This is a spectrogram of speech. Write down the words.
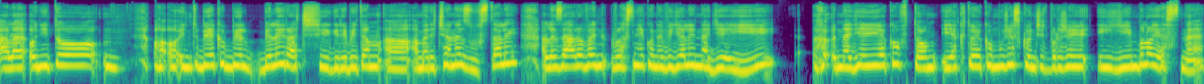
ale oni to, oni to by jako byl, byli radši, kdyby tam američané zůstali, ale zároveň vlastně jako neviděli naději, naději jako v tom, jak to jako může skončit, protože jim bylo jasné,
